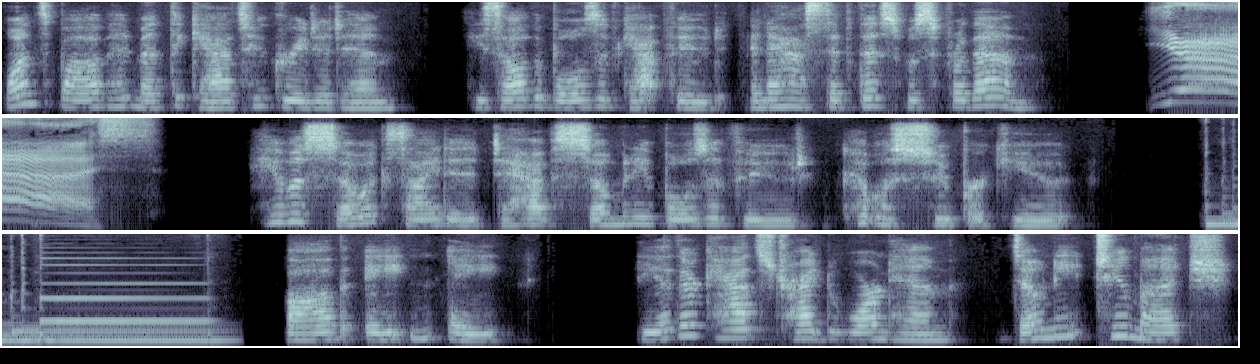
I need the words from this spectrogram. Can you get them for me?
Once Bob had met the cats who greeted him, he saw the bowls of cat food and asked if this was for them. Yes! He was so excited to have so many bowls of food. It was super cute. Bob ate and ate. The other cats tried to warn him, don't eat too much,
